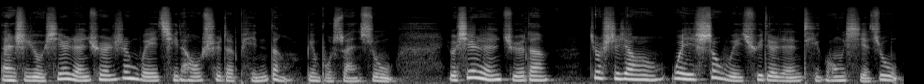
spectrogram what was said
但是有些人却认为齐头式的平等并不算数。有些人觉得就是要为受委屈的人提供协助。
